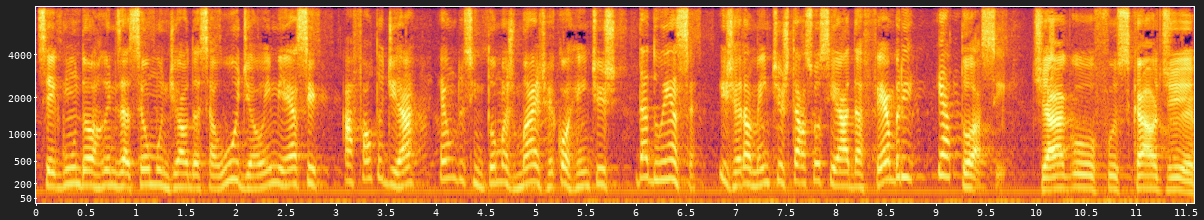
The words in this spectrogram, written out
Segundo a Organização Mundial da Saúde, a OMS, a falta de ar é um dos sintomas mais recorrentes da doença e geralmente está associada à febre e à tosse. Tiago Fuscaldi,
